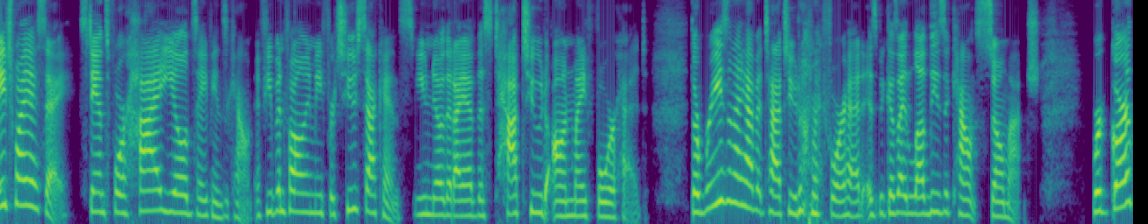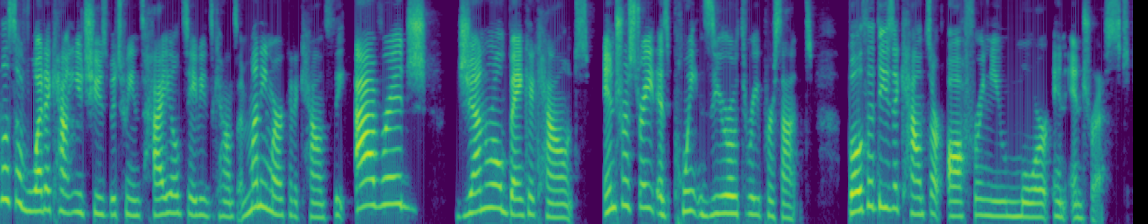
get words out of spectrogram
HYSA stands for High Yield Savings Account. If you've been following me for two seconds, you know that I have this tattooed on my forehead. The reason I have it tattooed on my forehead is because I love these accounts so much. Regardless of what account you choose between high yield savings accounts and money market accounts, the average general bank account interest rate is 0.03%. Both of these accounts are offering you more in interest,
